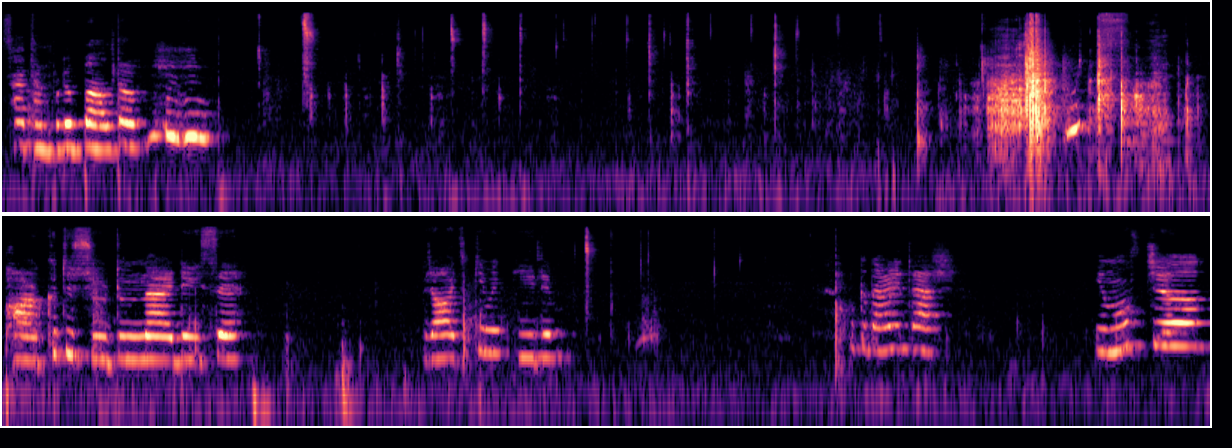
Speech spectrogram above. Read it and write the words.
Zaten burada baldan. Parkı düşürdüm neredeyse. Birazcık yemek yiyelim. Bu kadar yeter. Yunuscuk.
